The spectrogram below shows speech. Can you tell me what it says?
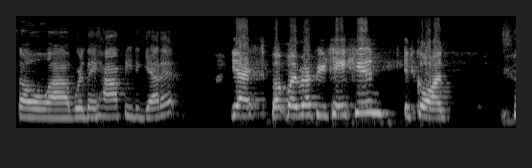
So, uh, were they happy to get it? Yes, but my reputation is gone.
